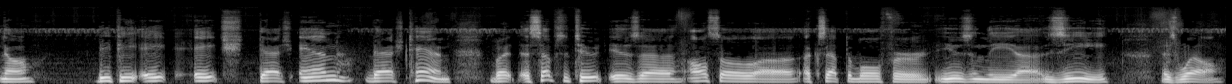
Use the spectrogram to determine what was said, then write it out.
no, BP8H-N-10, but a substitute is uh, also uh, acceptable for using the uh, Z as well.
